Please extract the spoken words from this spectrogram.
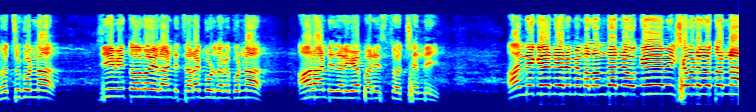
నొచ్చుకున్న జీవితంలో ఇలాంటి జరగకూడదు అనుకున్నా అలాంటి జరిగే పరిస్థితి వచ్చింది. అందుకే నేను మిమ్మల్ని అందరినీ ఒకే విషయం అడుగుతున్నా.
